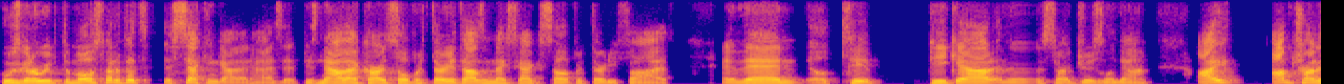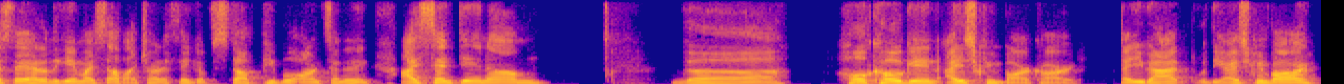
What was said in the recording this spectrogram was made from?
Who's going to reap the most benefits? The second guy that has it, because now that card sold for thirty thousand. Next guy can sell it for thirty five, and then it'll t- peak out and then it'll start drizzling down. I I'm trying to stay ahead of the game myself. I try to think of stuff people aren't sending in. I sent in um the Hulk Hogan ice cream bar card that you got with the ice cream bar.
